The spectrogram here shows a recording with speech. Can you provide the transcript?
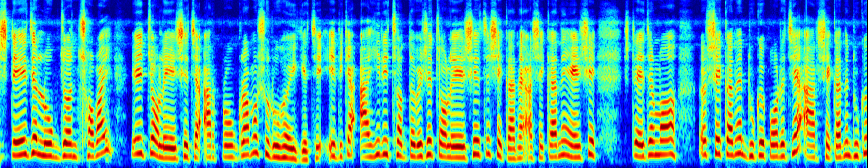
স্টেজে লোকজন সবাই এই চলে এসেছে আর প্রোগ্রামও শুরু হয়ে গেছে। এদিকে আহিরি ছদ্মবেশে চলে এসেছে সেখানে আর সেখানে এসে স্টেজের সেখানে ঢুকে পড়েছে আর সেখানে ঢুকে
